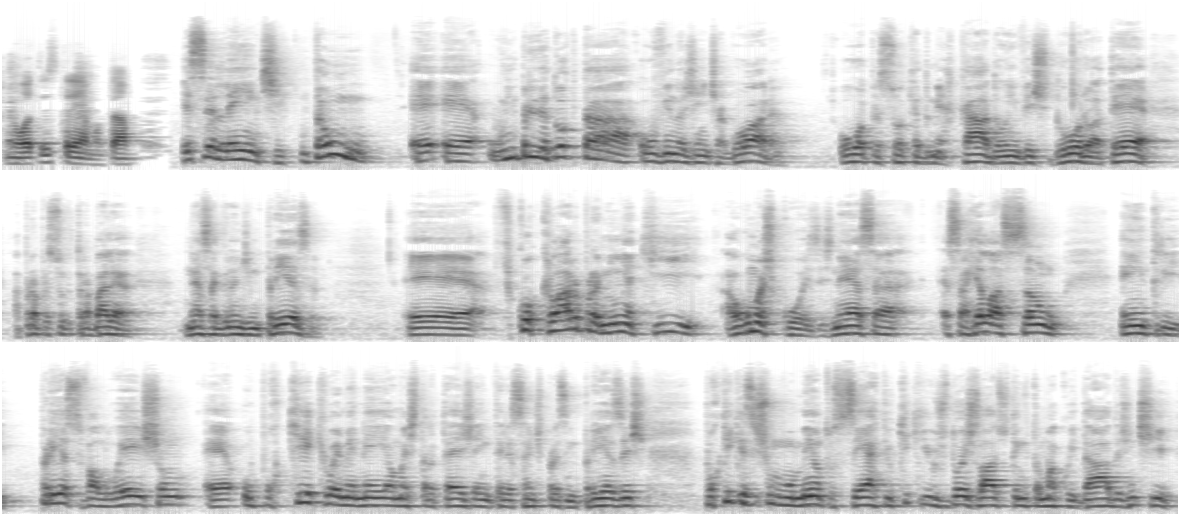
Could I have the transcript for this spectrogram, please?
no outro extremo, tá? Excelente. Então, é, é o empreendedor que está ouvindo a gente agora, ou a pessoa que é do mercado, ou investidor, ou até a própria pessoa que trabalha nessa grande empresa, é, ficou claro para mim aqui algumas coisas, né? Essa, essa relação entre preço, valuation, é, o porquê que o M&A é uma estratégia interessante para as empresas, por que, que existe um momento certo e o que, que os dois lados têm que tomar cuidado. A gente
